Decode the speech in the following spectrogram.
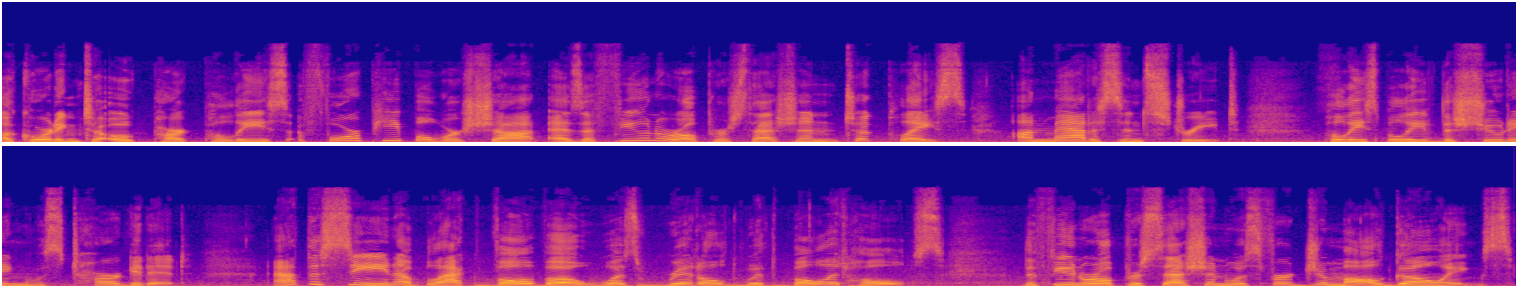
According to Oak Park Police, four people were shot as a funeral procession took place on Madison Street. Police believe the shooting was targeted. At the scene, a black Volvo was riddled with bullet holes. The funeral procession was for Jamal Goings,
